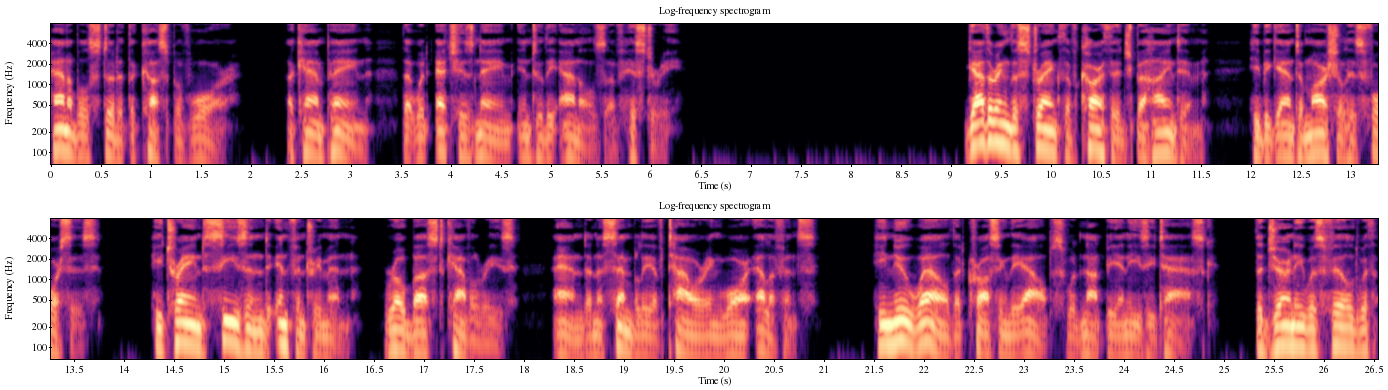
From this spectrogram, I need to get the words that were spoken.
Hannibal stood at the cusp of war, a campaign that would etch his name into the annals of history. Gathering the strength of Carthage behind him, he began to marshal his forces. He trained seasoned infantrymen, robust cavalries, and an assembly of towering war elephants. He knew well that crossing the Alps would not be an easy task. The journey was filled with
